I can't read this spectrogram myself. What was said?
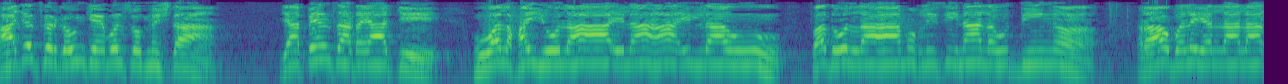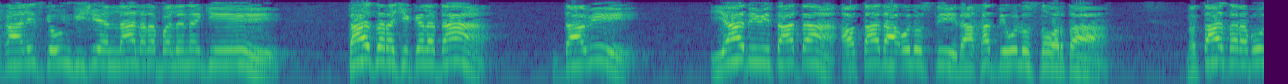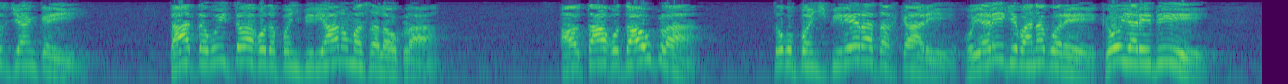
حاجت فرګون کې بل څوک نشتا یا 65 آیات کې هو الحي لا اله الا هو فدعوا الله مخلصین له الدين راو بلې الله لا خالص کوونکی شي الله لره بلنه کی تا سره شکل دا داوی یا دیوی تا تا او تا دا اولستی دا خط دی اولست ورتا نو تا سره بوس جنگ کئی تا ته وی ته خو د پنځبیرانو مسله وکړه او تا خو دا وکړه ته خو پنځبیره را تخکاری خو یری کې باندې ګوره کو یری دی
